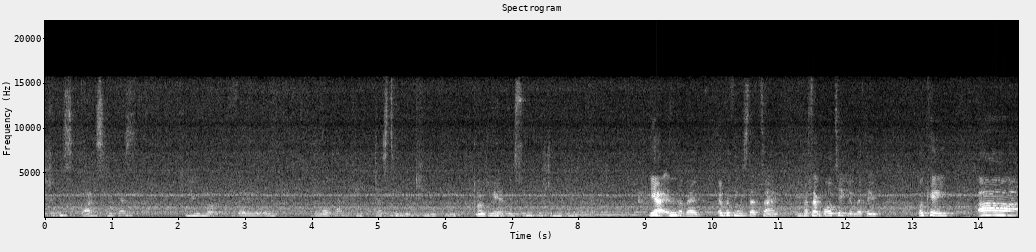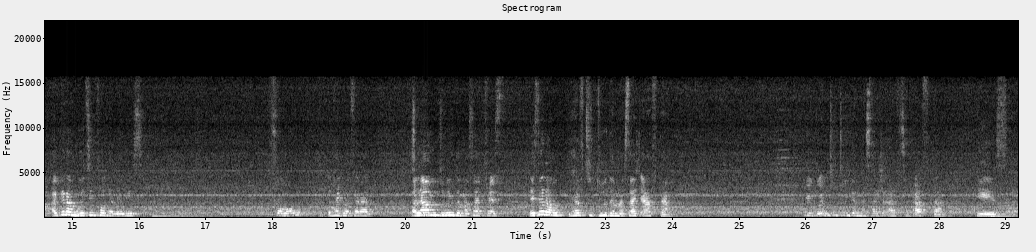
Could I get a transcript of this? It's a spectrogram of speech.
costumes, guard slippers. You lock the the locker, you just take the key in. Okay. So you swimming costume you can Yeah, in the bag. Everything is that side. Must I go take everything? Okay. Uh, I get I'm waiting for the ladies for the hydrotherapy. But now I'm doing the massage first. They said I would have to do the massage after. you're going to do the massage after After. Yes.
